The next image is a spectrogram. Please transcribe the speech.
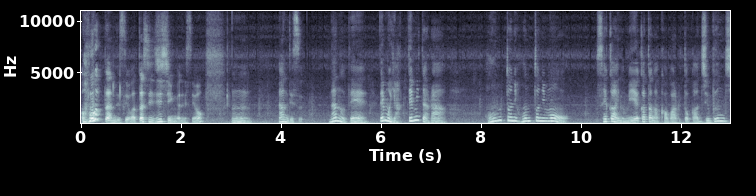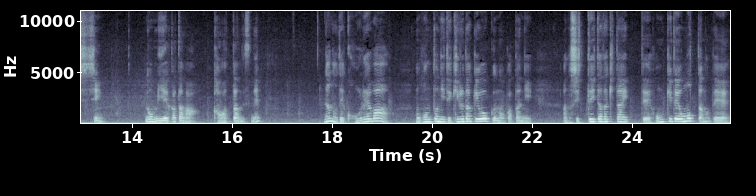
思ったんですよ私自身がですよ。うん、なんです。なのででもやってみたら本当に本当にもう世界の見え方が変わるとか自分自身の見え方が変わったんですね。なのでこれはもう本当にできるだけ多くの方にあの知っていただきたいって本気で思ったので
